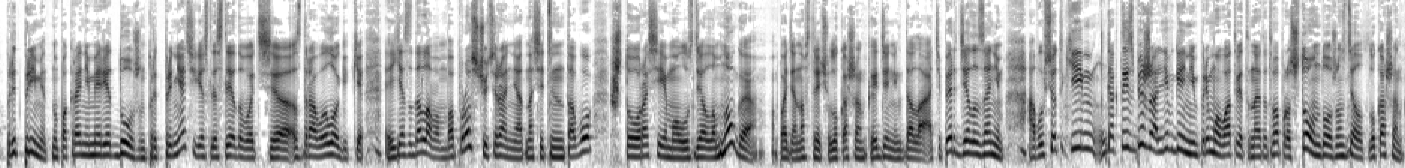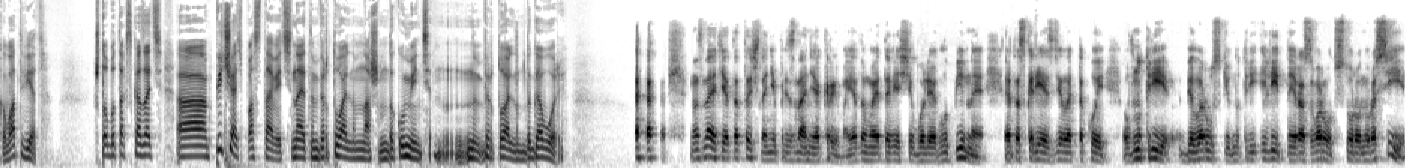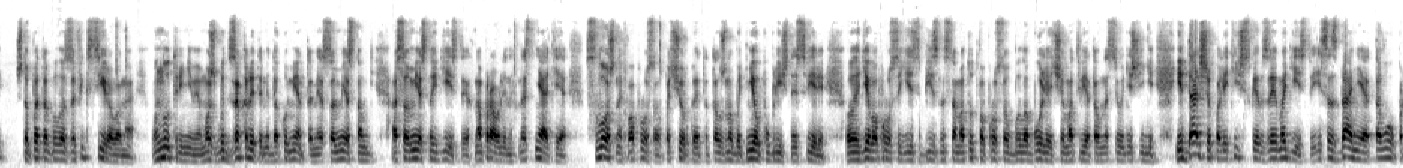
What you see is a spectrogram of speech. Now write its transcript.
предпримет, ну, по крайней мере, должен предпринять, если следовать э, здравой логике. Я задала вам вопрос чуть ранее относительно того, что Россия, мол, сделала многое, пойдя навстречу Лукашенко и денег дала, а теперь дело за ним. А вы все-таки как-то избежали, Евгений, прямого ответа на этот вопрос. Что он должен сделать, Лукашенко, в ответ? Чтобы, так сказать, а, печать поставить на этом виртуальном нашем документе, на виртуальном договоре? Но знаете, это точно не признание Крыма. Я думаю, это вещи более глубинные. Это скорее сделать такой внутри белорусский, внутри элитный разворот в сторону России, чтобы это было зафиксировано внутренними, может быть, закрытыми документами о, совместном, о совместных действиях, направленных на снятие сложных вопросов. Подчеркиваю, это должно быть не в публичной сфере, где вопросы есть с бизнесом, а тут вопросов было более чем ответов на сегодняшний день. И дальше политическое взаимодействие и создание того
